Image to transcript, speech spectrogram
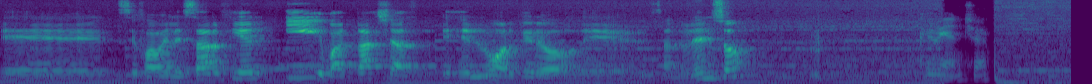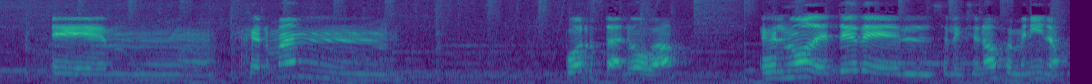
eh, se fue a Vélez Arfiel y Batalla es el nuevo arquero de San Lorenzo. Qué bien, che. Em, Germán Portanova es el nuevo DT del seleccionado femenino.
